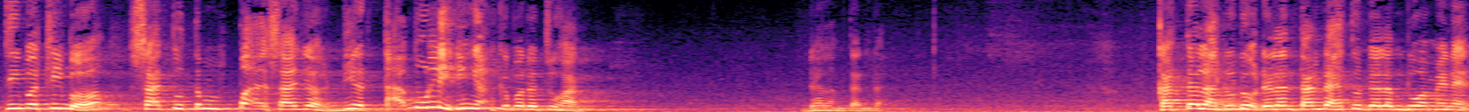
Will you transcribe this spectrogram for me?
Tiba-tiba satu tempat saja dia tak boleh ingat kepada Tuhan. Dalam tanda katalah duduk dalam tanda itu dalam dua minit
